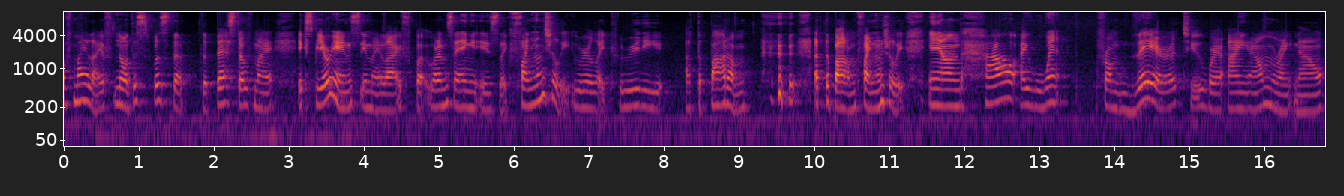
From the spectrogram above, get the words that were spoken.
of my, life no this was the the best of my experience in my life but what i'm saying is like financially we were like really at the bottom, at the bottom financially. And how I went from there to where I am right now,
